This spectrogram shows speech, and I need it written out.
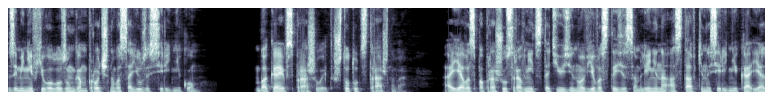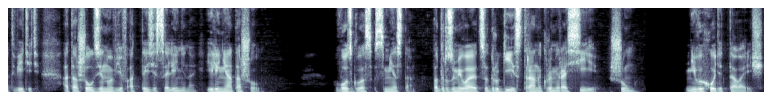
заменив его лозунгом прочного союза с середняком. Бакаев спрашивает: "Что тут страшного?" А я вас попрошу сравнить статью Зиновьева с тезисом Ленина о ставке на середняка и ответить, отошёл Зиновьев от тезиса Ленина или не отошёл. Возглас с места. Подразумеваются другие страны, кроме России. Шум. Не выходит, товарищ,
